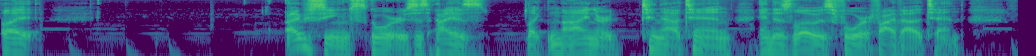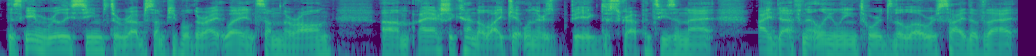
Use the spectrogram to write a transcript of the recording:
But I've seen scores as high as like nine or 10 out of 10 and as low as four or five out of 10. This game really seems to rub some people the right way and some the wrong. Um, I actually kind of like it when there's big discrepancies in that. I definitely lean towards the lower side of that,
